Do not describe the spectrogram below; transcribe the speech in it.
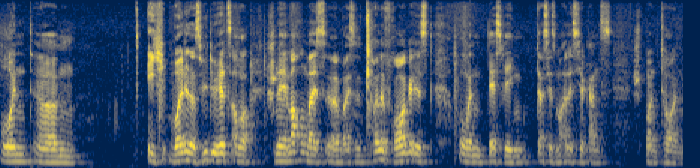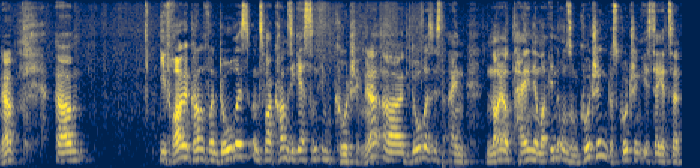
Und ähm, ich wollte das Video jetzt aber schnell machen, weil es, äh, eine tolle Frage ist und deswegen das jetzt mal alles hier ganz spontan. Ne? Ähm, die Frage kam von Doris und zwar kam sie gestern im Coaching. Ne? Äh, die Doris ist ein neuer Teilnehmer in unserem Coaching. Das Coaching ist ja jetzt, äh,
